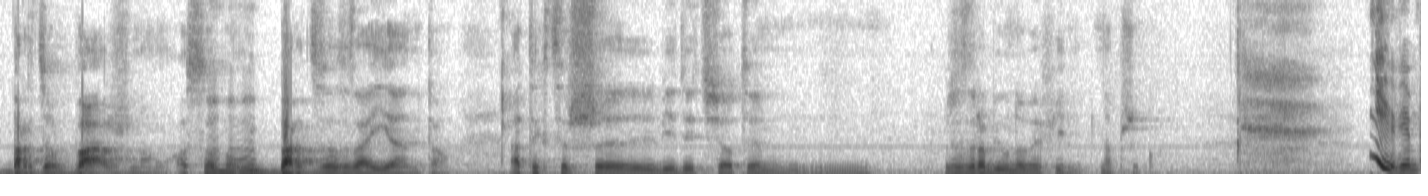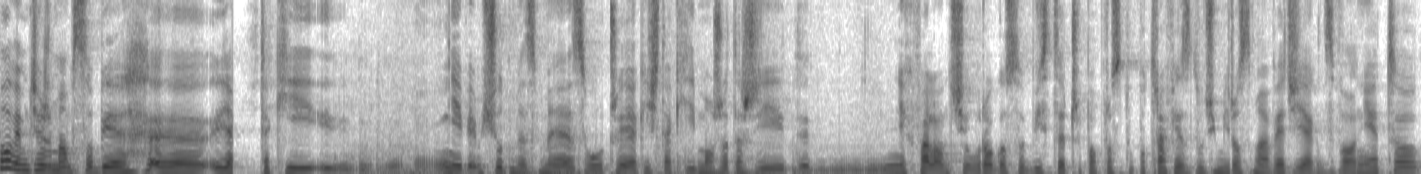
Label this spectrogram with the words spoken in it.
bardzo ważną osobą mhm. i bardzo zajętą a ty chcesz e, wiedzieć o tym, że zrobił nowy film na przykład? Nie wiem, powiem Ci, że mam sobie e, jakiś taki, nie wiem, siódmy zmysł, czy jakiś taki może też, i, nie chwaląc się urok osobisty, czy po prostu potrafię z ludźmi rozmawiać i jak dzwonię, to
